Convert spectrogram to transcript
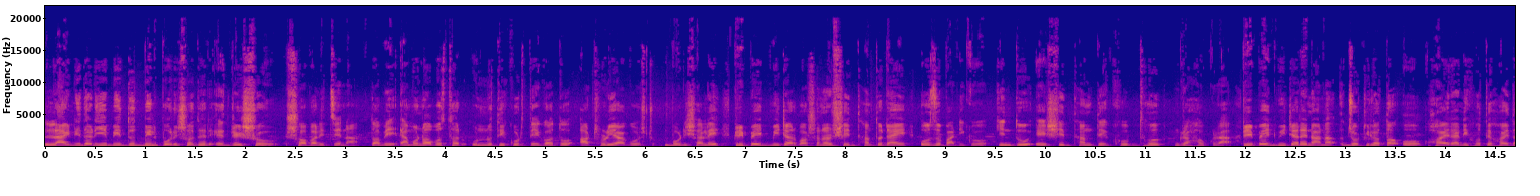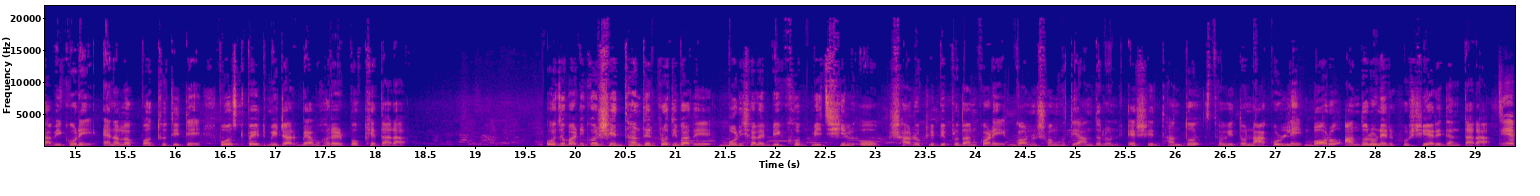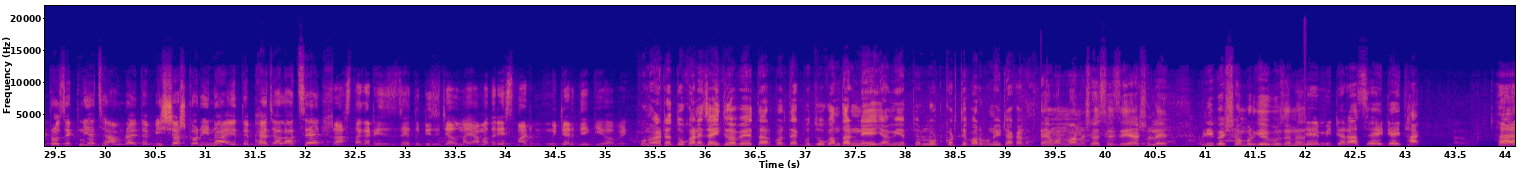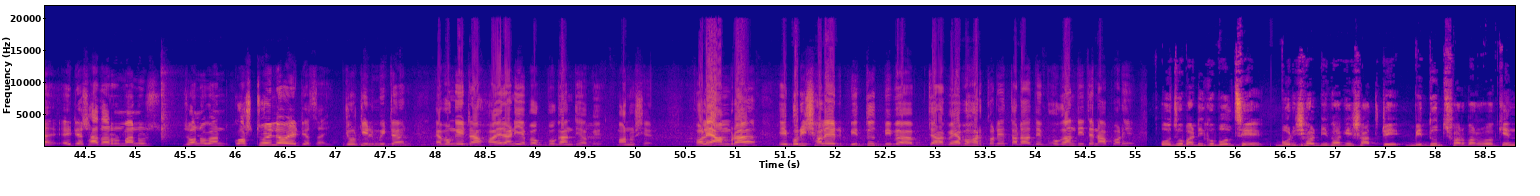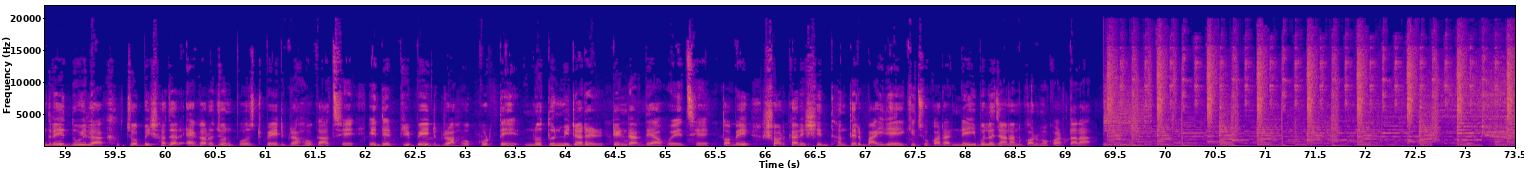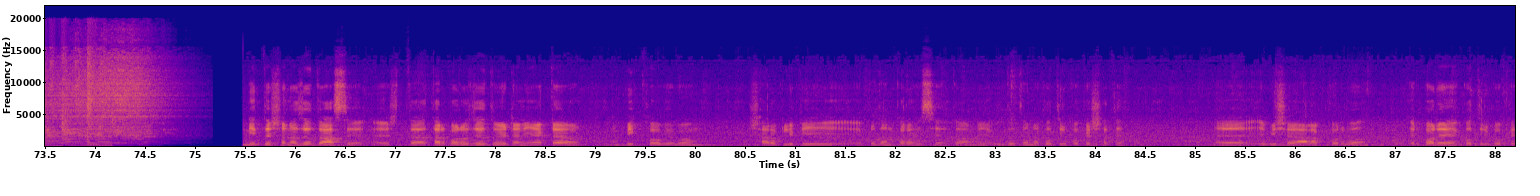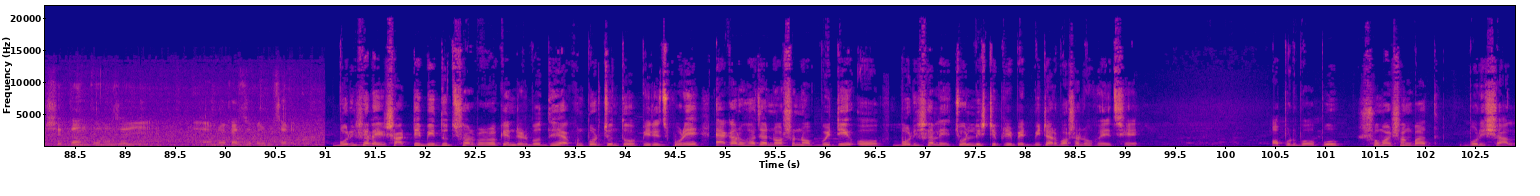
লাইনে দাঁড়িয়ে বিদ্যুৎ বিল পরিশোধের এ দৃশ্য সবারই চেনা। তবে এমন অবস্থার উন্নতি করতে গত আঠারোই আগস্ট বরিশালে প্রিপেইড মিটার বসানোর সিদ্ধান্ত নেয় ওজোপাটিকো কিন্তু এ সিদ্ধান্তে ক্ষুব্ধ গ্রাহকরা। প্রিপেইড মিটারে নানা জটিলতা ও হয়রানি হতে হয় দাবি করে অ্যানালগ পদ্ধতিতে পোস্টপেইড মিটার ব্যবহারের পক্ষে তারা ওজোবাটিকোর সিদ্ধান্তের প্রতিবাদে বরিশালে বিক্ষোভ মিছিল ও স্মারকলিপি প্রদান করে গণসংহতি আন্দোলন। এর সিদ্ধান্ত স্থগিত না করলে বড় আন্দোলনের হুঁশিয়ারি দেন তারা। যে প্রজেক্ট নিয়েছে আমরা এতে বিশ্বাস করি না এতে ভেজাল আছে। রাস্তাঘাটে যেহেতু ডিজিটাল নাই আমাদের স্মার্ট মিটার দিয়ে কি হবে? কোনো একটা দোকানে যাইতে হবে তারপর দেখব দোকানদার নেই আমি তো লোড করতে পারব না এই টাকাটা। এমন মানুষ আছে যে আসলে প্রিপেড সম্পর্কে বোঝে না। যে মিটার আছে এটাই থাক। হ্যাঁ এটা সাধারণ মানুষ জনগণ কষ্ট হইলেও এটা চাই। জটিল মিটার এবং এটা হয়রানি এবং ভোগান্তি হবে মানুষের। ফলে আমরা এই বরিশালের বিদ্যুৎ বিভাগ যারা ব্যবহার করে তারা যাতে ভোগান্তিতে না পড়ে। ওজোবাটিকো বলছে বরিশাল বিভাগে সাতটি বিদ্যুৎ সরবরাহ কেন্দ্রে দুই লাখ চব্বিশ হাজার এগারো জন পোস্টপেইড গ্রাহক আছে। এদের প্রিপেইড গ্রাহক করতে নতুন মিটারের টেন্ডার দেওয়া হয়েছে। তবে সরকারি সিদ্ধান্তের বাইরে কিছু করার নেই বলে জানান কর্মকর্তারা। নির্দেশনা যেহেতু আছে তারপরও যেহেতু এটা নিয়ে একটা বিক্ষোভ এবং স্মারকলিপি প্রদান করা হয়েছে, তো আমি ঊর্ধ্বতন কর্তৃপক্ষের সাথে এ বিষয়ে আলাপ করব। এরপরে কর্তৃপক্ষের সিদ্ধান্ত অনুযায়ী আমরা কার্যক্রম চালাবো। বরিশালে ষাটটি বিদ্যুৎ সরবরাহ কেন্দ্রের মধ্যে এখন পর্যন্ত পিরিজপুরে এগারো হাজার নশো নব্বইটি ও বরিশালে চল্লিশটি প্রিপেড মিটার বসানো হয়েছে। অপূর্ব অপু, সময় সংবাদ, বরিশাল।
